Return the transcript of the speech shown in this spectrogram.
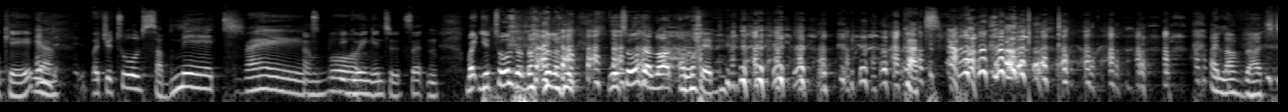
okay. Yeah. But you're told submit. right. I'm really Or- going into certain, but you're told a lot. you're told a lot. About, Cut. I love that.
